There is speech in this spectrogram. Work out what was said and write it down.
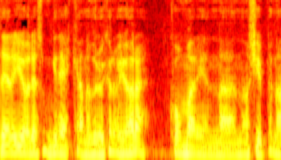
dere gjør det som grekerne bruker å gjøre? Kommer inn eh, når skipene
